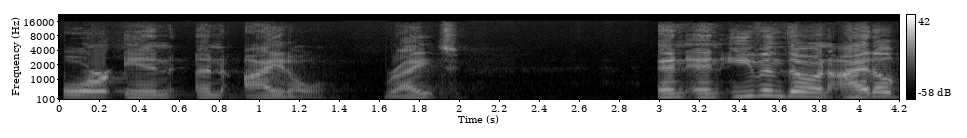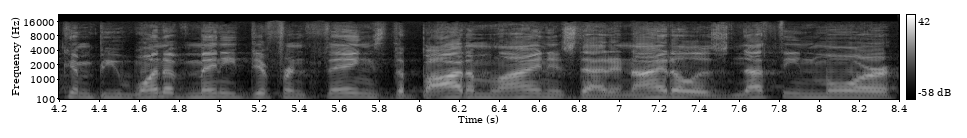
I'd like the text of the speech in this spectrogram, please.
or in an idol, right? And, and even though an idol can be one of many different things, the bottom line is that an idol is nothing more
